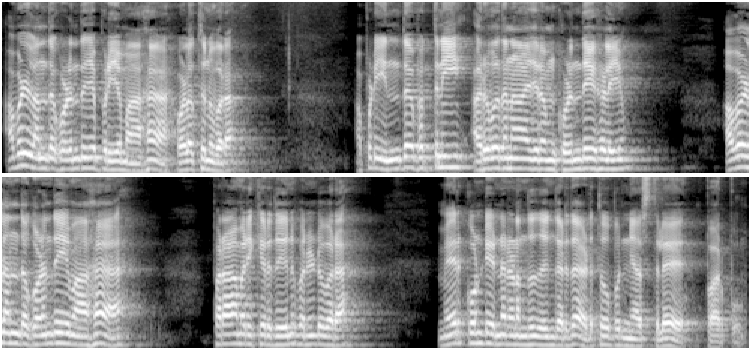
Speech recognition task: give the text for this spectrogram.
அவள் அந்த குழந்தைய பிரியமாக வளர்த்துன்னு வரா. அப்படி இந்த பத்னி அறுபதனாயிரம் குழந்தைகளையும் அவள் அந்த குழந்தையுமாக பராமரிக்கிறதுன்னு பண்ணிட்டு வரா. மேற்கொண்டு என்ன நடந்ததுங்கிறத அடுத்த உபன்யாசத்தில் பார்ப்போம்.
